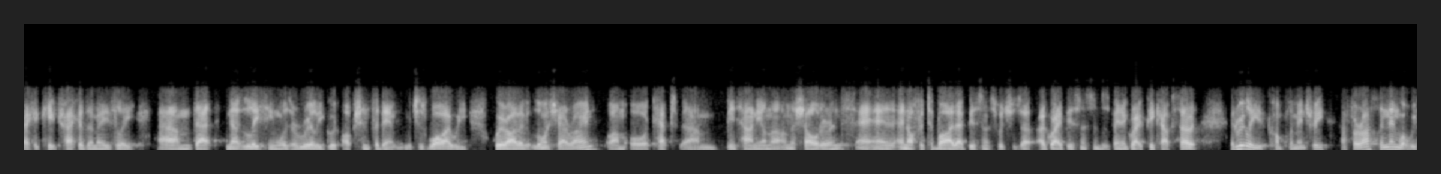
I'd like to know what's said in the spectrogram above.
They could keep track of them easily. Um, that you know, leasing was a really good option for them, which is why we we either launched our own um, or tapped um, Bintani on the on the shoulder and and, and offered to buy that business, which is a, a great business and has been a great pickup. So it really is complementary uh, for us. And then what we've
